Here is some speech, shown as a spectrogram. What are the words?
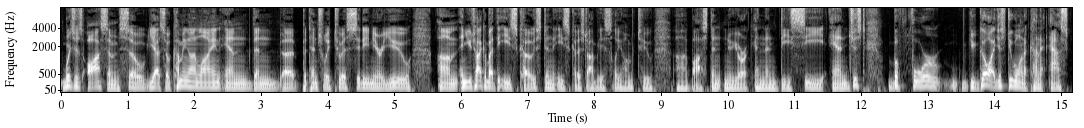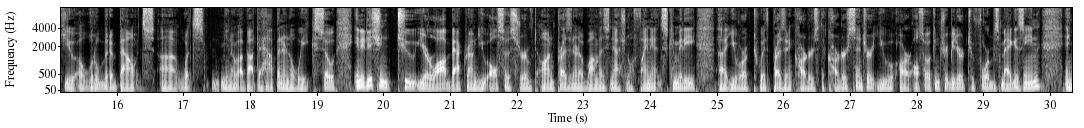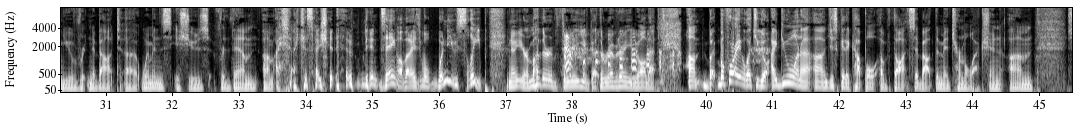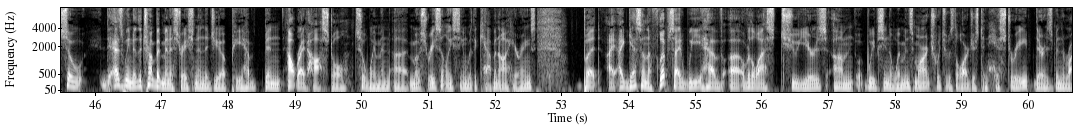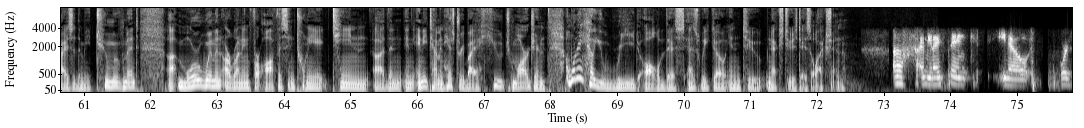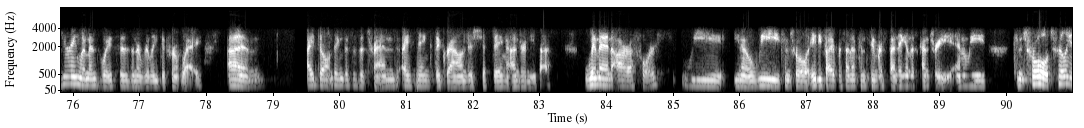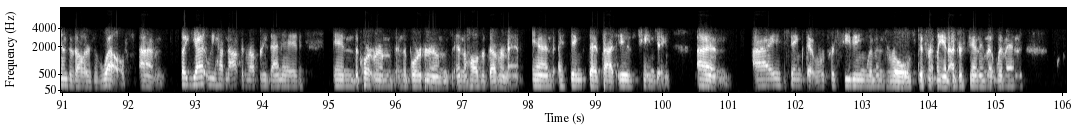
which is awesome. So yeah, so coming online and then uh, potentially to a city near you. Um, and you talk about the East Coast, and the East Coast, obviously home to uh, Boston, New York, and then D.C. And just before you go, I just do want to kind of ask you a little bit about uh, what's you know about to happen in a week. So in addition to your law background, you also served on President Obama's National Finance Committee. Uh, you worked with President Carter's The Carter Center. You are also a contributor to Forbes magazine and you've written about uh, women's issues for them. Um, I, I, guess I should, in saying all that, I said, well, when do you sleep? You know, you're a mother of three, you've got the Riveter, you do all that. Um, but before I let you go, I do want to uh, just get a couple of thoughts about the midterm election. Um, so, as we know, the Trump administration and the GOP have been outright hostile to women, uh, most recently seen with the Kavanaugh hearings. But I, I, guess on the flip side, we have uh, over the last two years, um, we've seen the Women's March, which was the largest in history. There has been the rise of the Me Too movement. Uh, more women are running for office in 2018 uh, than in any time in history by a huge margin. I'm wondering how you read all of this as we go into next Tuesday's election. Uh, I mean, I think you know we're hearing women's voices in a really different way. Um, I don't think this is a trend. I think the ground is shifting underneath us. Women are a force. We, you know, we control 85% of consumer spending in this country, and we control trillions of dollars of wealth. Um, but yet, we have not been represented in the courtrooms, in the boardrooms, in the halls of government. And I think that that is changing. Um, I think that we're perceiving women's roles differently and understanding that women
